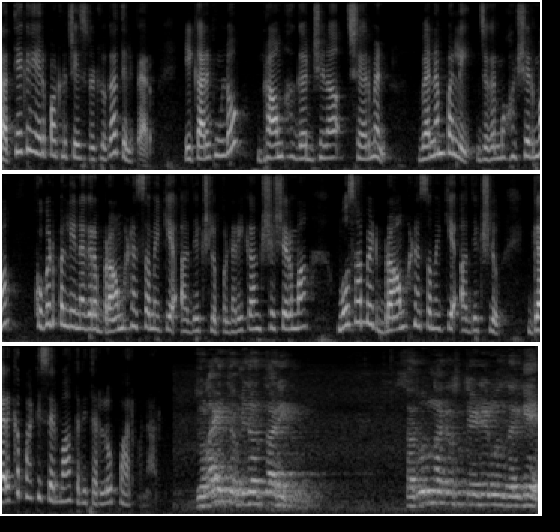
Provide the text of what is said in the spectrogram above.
ప్రత్యేక ఏర్పాట్లు చేసినట్లుగా తెలిపారు. ఈ కార్యక్రమంలో బ్రాహ్మ గర్జన చైర్మన్ వెన్నంపల్లి జగన్మోహన్ శర్మ కుకటపల్లి నగర బ్రాహ్మణ సమైక్య అధ్యక్షులు పునరికాంక్ష శర్మ మూసాపేట్ బ్రాహ్మణ సమైక్య అధ్యక్షులు గరకపాటి శర్మ తదితరులు పాల్గొన్నారు. జూలై తొమ్మిదో తారీఖు సరూర్ నగర్ స్టేడియంలో జరిగే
